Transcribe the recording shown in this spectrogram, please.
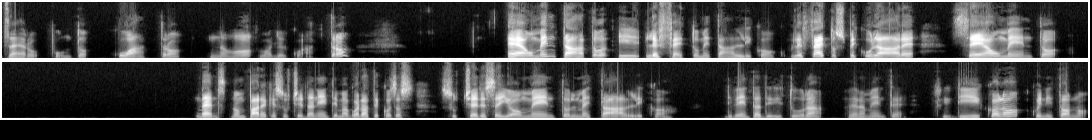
0.4. No, voglio il 4 è aumentato l'effetto metallico. L'effetto speculare, se aumento, beh, non pare che succeda niente, ma guardate cosa succede se io aumento il metallico. Diventa addirittura veramente ridicolo, quindi torno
